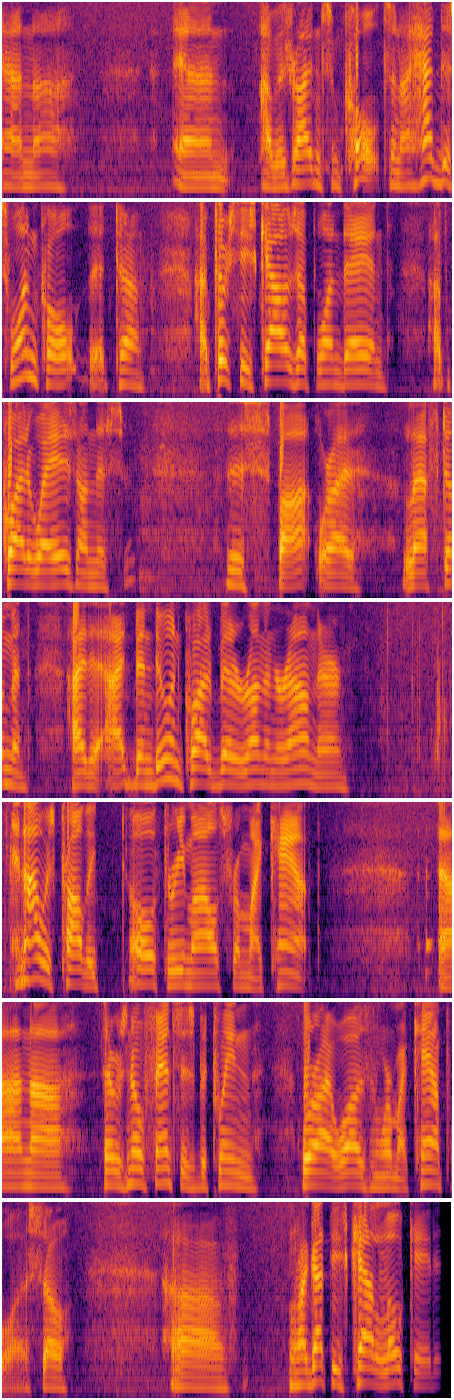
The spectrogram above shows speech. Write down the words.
and uh, and I was riding some colts, and I had this one colt that uh, I pushed these cows up one day and up quite a ways on this this spot where I left them, and I'd, I'd been doing quite a bit of running around there, and I was probably oh three miles from my camp, and uh, there was no fences between where I was and where my camp was, so uh, when I got these cattle located.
